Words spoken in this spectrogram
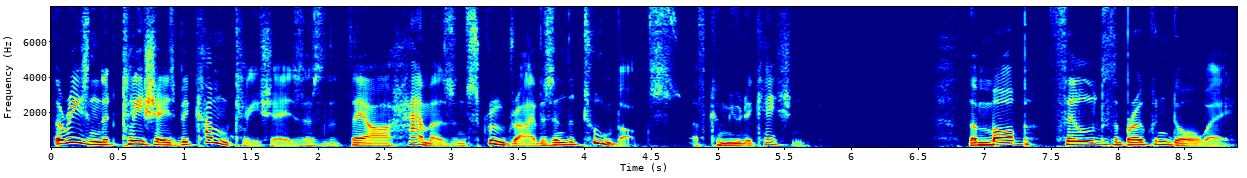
The reason that cliches become cliches is that they are hammers and screwdrivers in the toolbox of communication. The mob filled the broken doorway.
